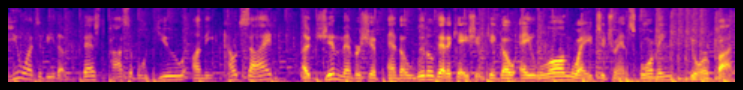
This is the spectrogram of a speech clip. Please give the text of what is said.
you want to be the best possible you on the outside, a gym membership and a little dedication can go a long way to transforming your body.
